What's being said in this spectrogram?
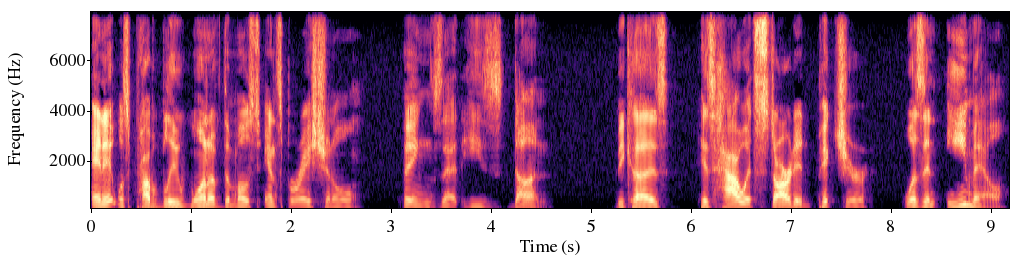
And it was probably one of the most inspirational things that he's done because his how it started picture was an email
